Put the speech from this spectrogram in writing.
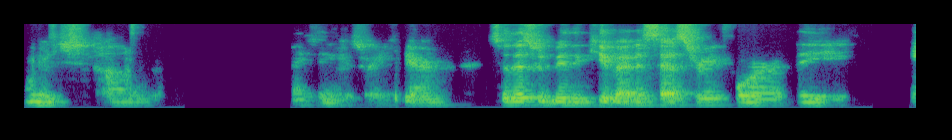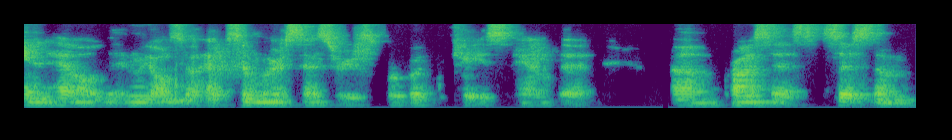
which um, I think is right here. So this would be the cuvette accessory for the handheld, and we also have similar accessories for both the case and the um, process system.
